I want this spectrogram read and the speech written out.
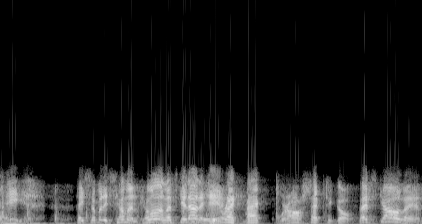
Hey, hey, somebody's coming. Come on, let's get out of here. T-Rex, Mac. We're all set to go. Let's go then.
